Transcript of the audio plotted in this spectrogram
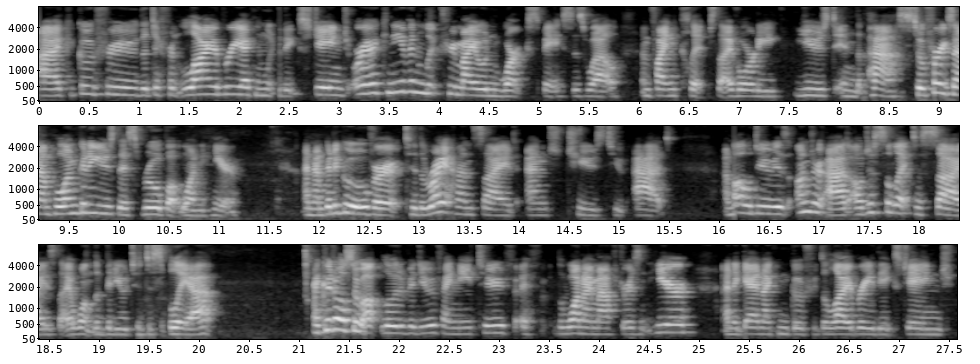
I could go through the different library, I can look at the Exchange, or I can even look through my own workspace as well and find clips that I've already used in the past. So for example, I'm going to use this robot one here. And I'm going to go over to the right hand side and choose to add. And what I'll do is under add, I'll just select a size that I want the video to display at. I could also upload a video if I need to, if, if the one I'm after isn't here. And again, I can go through the library, the exchange,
